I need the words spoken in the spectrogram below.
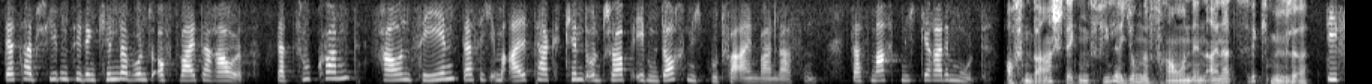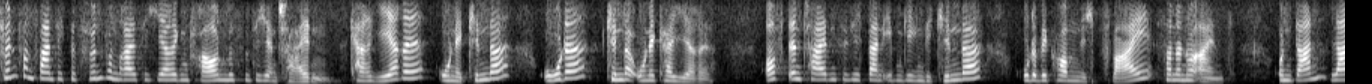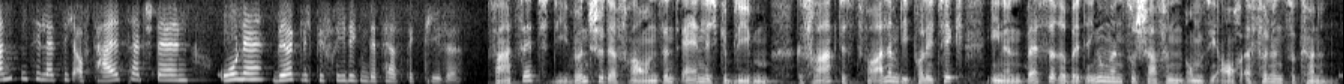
Deshalb schieben sie den Kinderwunsch oft weiter raus. Dazu kommt, Frauen sehen, dass sich im Alltag Kind und Job eben doch nicht gut vereinbaren lassen. Das macht nicht gerade Mut. Offenbar stecken viele junge Frauen in einer Zwickmühle. Die 25 bis 35-jährigen Frauen müssen sich entscheiden. Karriere ohne Kinder oder Kinder ohne Karriere. Oft entscheiden sie sich dann eben gegen die Kinder oder bekommen nicht zwei, sondern nur eins. Und dann landen sie letztlich auf Teilzeitstellen ohne wirklich befriedigende Perspektive. Fazit, die Wünsche der Frauen sind ähnlich geblieben. Gefragt ist vor allem die Politik, ihnen bessere Bedingungen zu schaffen, um sie auch erfüllen zu können.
